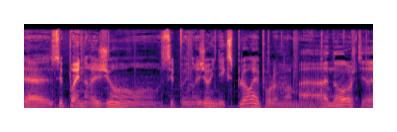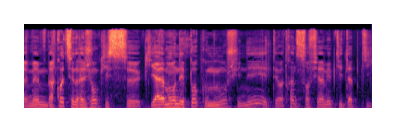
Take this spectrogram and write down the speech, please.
Euh, c'est pas une région, c'est pas une région inexplorée pour le moment. Ah non, je dirais même. Par contre, c'est une région qui, se, qui à mon époque, au moment où je suis né, était en train de s'enfermer petit à petit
